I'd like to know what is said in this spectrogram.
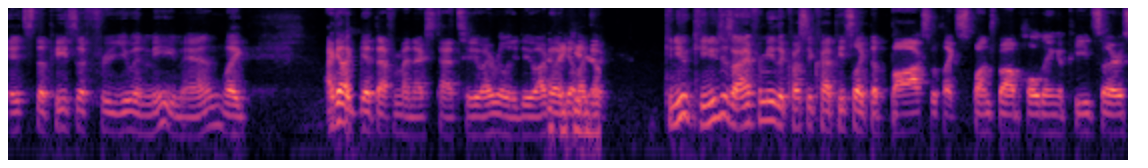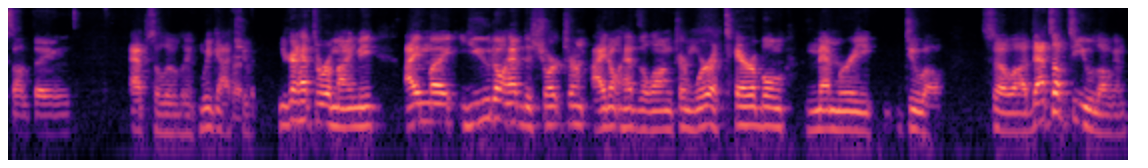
It's the pizza for you and me, man. Like I gotta get that for my next tattoo. I really do. I gotta think get like do. a can you can you design for me the Krusty Krab pizza like the box with like SpongeBob holding a pizza or something? Absolutely. We got you. You're gonna have to remind me. I might you don't have the short term, I don't have the long term. We're a terrible memory duo. So uh, that's up to you, Logan.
